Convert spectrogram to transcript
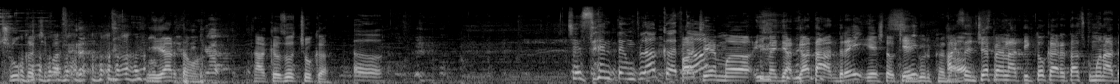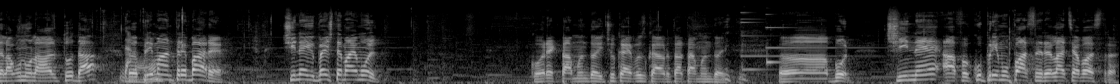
Ciucă, ce faci? Iartă-mă. A căzut ciucă. Uh, ce se întâmplă? Cătă? Facem uh, imediat. Gata, Andrei? Ești ok? Sigur că Hai da. să începem la TikTok, arătați cu mâna de la unul la altul, da? Da. Uh, Prima întrebare. Cine iubește mai mult? Corect, amândoi. Ciuca, ai văzut că a arătat amândoi. Uh, bun. Cine a făcut primul pas în relația voastră?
